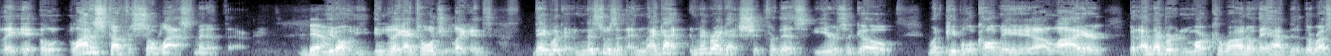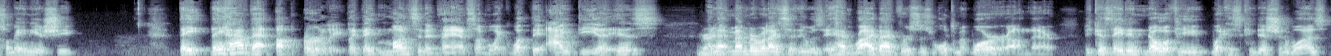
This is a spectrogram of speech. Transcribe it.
like it, a lot of stuff is so last minute there. Yeah, you don't like I told you like it's they would. And this was and I got remember I got shit for this years ago when people called me a liar. But I remember in Mark Carrano they had the, the WrestleMania sheet. They they have that up early, like they months in advance of like what the idea is. Right. And I remember when I said it was it had Ryback versus Ultimate Warrior on there because they didn't know if he what his condition was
